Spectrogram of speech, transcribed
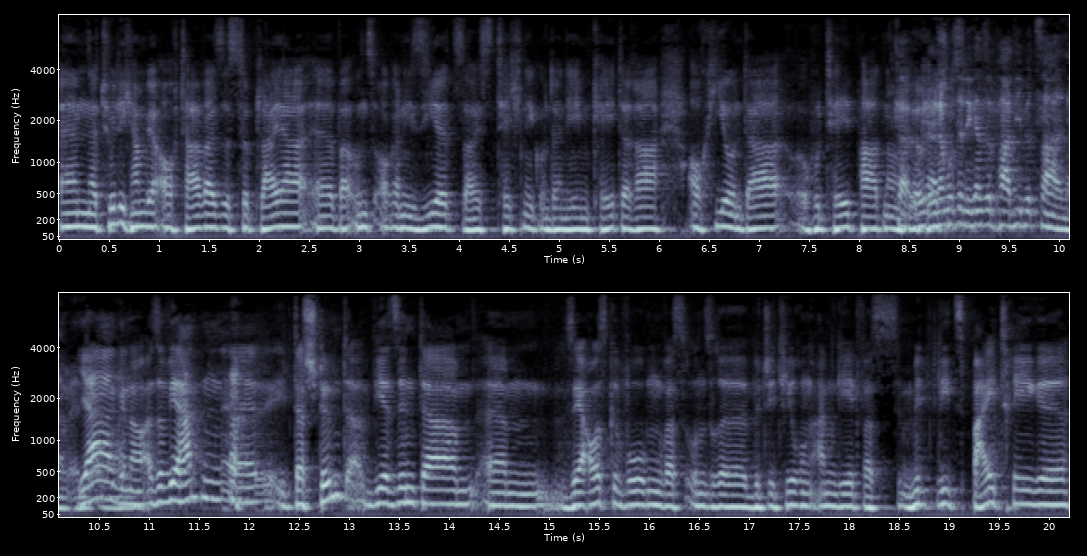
Ähm, natürlich haben wir auch teilweise Supplier äh, bei uns organisiert, sei es Technikunternehmen, Caterer, auch hier und da Hotelpartner. Klar, irgendeiner muss ja die ganze Party bezahlen am Ende. Ja, genau. Also wir hatten, äh, das stimmt, wir sind da ähm, sehr ausgewogen, was unsere Budgetierung angeht, was Mitgliedsbeiträge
